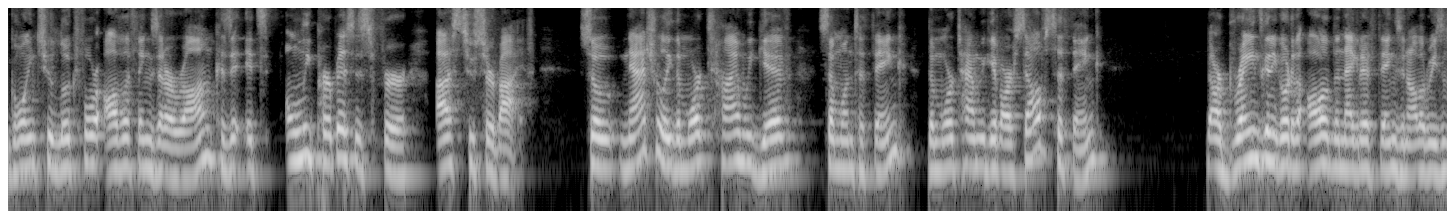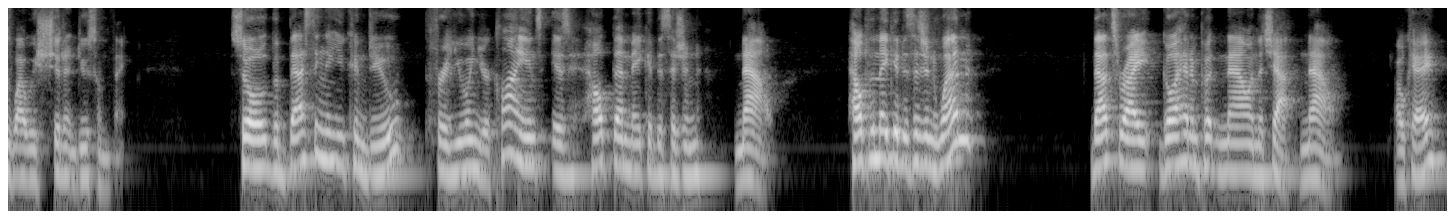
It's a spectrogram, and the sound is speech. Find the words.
going to look for all the things that are wrong because it, its only purpose is for us to survive. So naturally the more time we give someone to think the more time we give ourselves to think our brain's going to go to the, all of the negative things and all the reasons why we shouldn't do something so the best thing that you can do for you and your clients is help them make a decision now help them make a decision when that's right. Go ahead and put now in the chat. Now. Okay?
